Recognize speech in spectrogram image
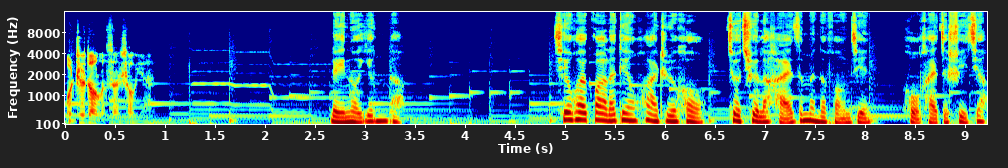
我知道了，三少爷。”雷诺应道。秦淮挂了电话之后，就去了孩子们的房间哄孩子睡觉，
